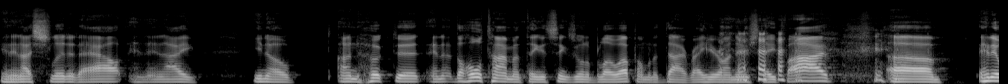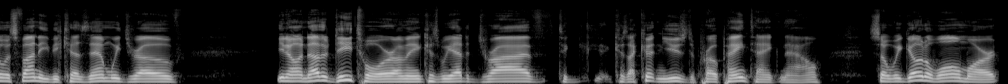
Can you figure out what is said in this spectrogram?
and then I slid it out and then I, you know, unhooked it. And the whole time I'm thinking this thing's going to blow up. I'm going to die right here on Interstate 5. Um, and it was funny because then we drove, you know, another detour. I mean, because we had to drive to, because I couldn't use the propane tank now. So we go to Walmart,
